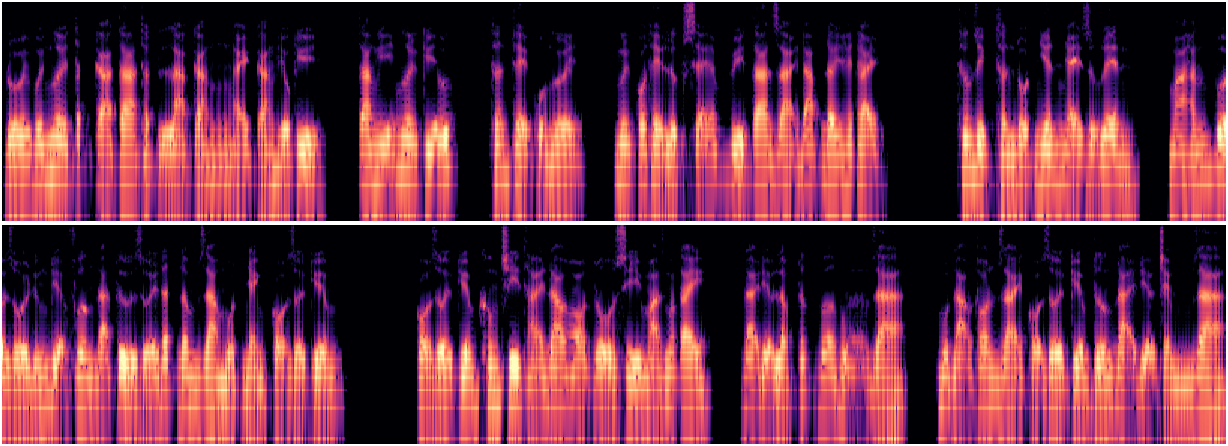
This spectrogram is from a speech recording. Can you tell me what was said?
Đối với ngươi tất cả ta thật là càng ngày càng hiếu kỳ. Ta nghĩ ngươi ký ức, thân thể của ngươi, ngươi có thể lực sẽ vì ta giải đáp đây hết thảy. Thương dịch thần đột nhiên nhảy dựng lên, mà hắn vừa rồi đứng địa phương đã từ dưới đất đâm ra một nhánh cỏ giới kiếm. Cỏ giới kiếm không chi thái đao họ rổ xì mà ngắt tay, đại địa lập tức vỡ vụn ra, một đạo thon dài cỏ giới kiếm tướng đại địa chém ra,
